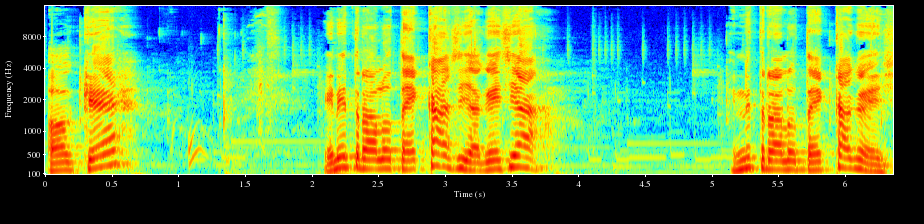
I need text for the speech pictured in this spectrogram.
Oke. Ini terlalu TK sih ya guys ya. Ini terlalu TK guys.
